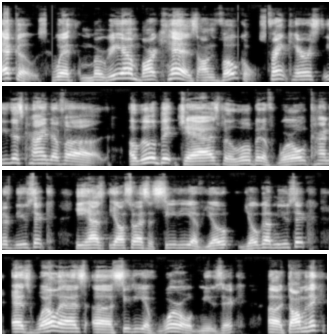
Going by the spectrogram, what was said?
Echoes with Maria Marquez on vocals. Frank Harris, he does kind of uh, a little bit jazz, but a little bit of world kind of music. He has he also has a CD of yo- yoga music as well as a CD of world music. Uh, Dominic,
